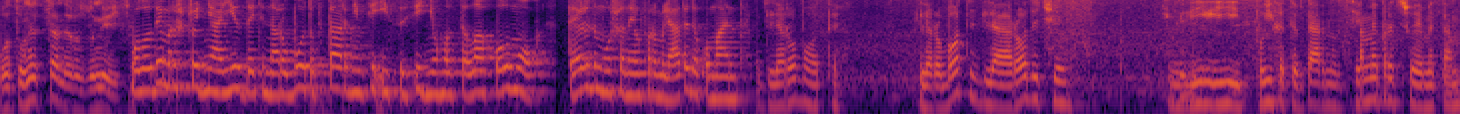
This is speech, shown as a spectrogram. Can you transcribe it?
От вони це не розуміють. Володимир щодня їздить на роботу в Тарнівці із сусіднього села Холмок. Теж змушений оформляти документ. Для роботи. Для роботи, для родичів. І, і поїхати в Тарновці. Ми працюємо там,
